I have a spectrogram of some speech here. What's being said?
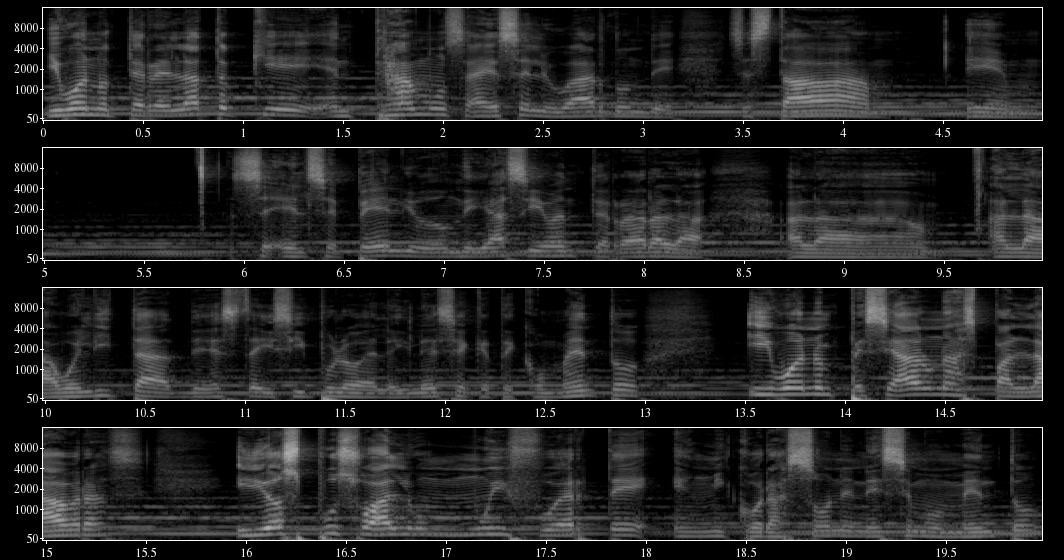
y bueno, te relato que entramos a ese lugar donde se estaba... Em, el sepelio donde ya se iba a enterrar a la, a la, a la abuelita de este discípulo de la iglesia que te comento. Y bueno, empecé a dar unas palabras y Dios puso algo muy fuerte en mi corazón en ese momento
